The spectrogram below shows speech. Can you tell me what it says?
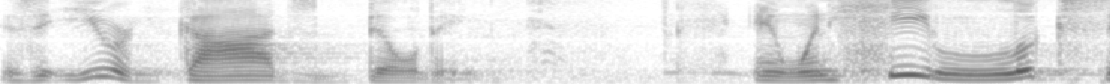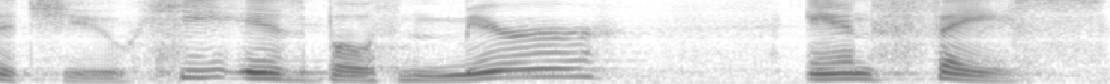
is that you are God's building. And when he looks at you, he is both mirror and face,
